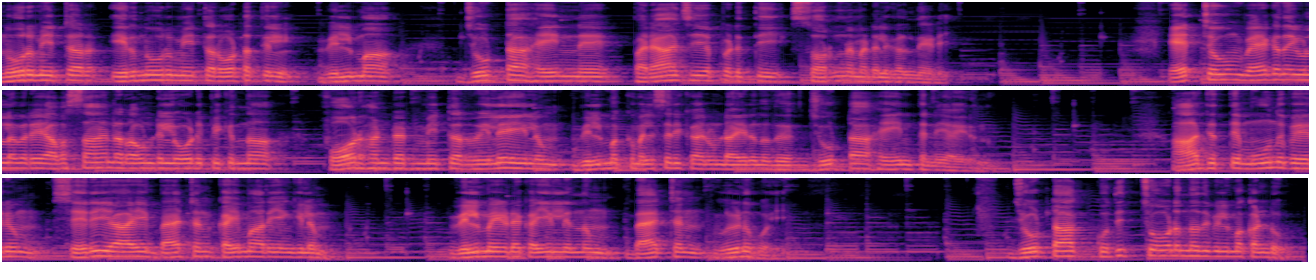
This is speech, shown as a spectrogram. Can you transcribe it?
നൂറ് മീറ്റർ ഇരുന്നൂറ് മീറ്റർ ഓട്ടത്തിൽ വിൽമ ജൂട്ട ഹെയ്നെ പരാജയപ്പെടുത്തി സ്വർണ മെഡലുകൾ നേടി. ഏറ്റവും വേഗതയുള്ളവരെ അവസാന റൗണ്ടിൽ ഓടിപ്പിക്കുന്ന ഫോർ ഹൺഡ്രഡ് മീറ്റർ റിലേയിലും വിൽമക്ക് മത്സരിക്കാനുണ്ടായിരുന്നത് ജൂട്ട ഹെയിൻ തന്നെയായിരുന്നു. ആദ്യത്തെ മൂന്ന് പേരും ശരിയായി ബാറ്റൺ കൈമാറിയെങ്കിലും വിൽമയുടെ കയ്യിൽ നിന്നും ബാറ്റൺ വീണുപോയി. ജൂട്ട കുതിച്ചോടുന്നത് വിൽമ കണ്ടു.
